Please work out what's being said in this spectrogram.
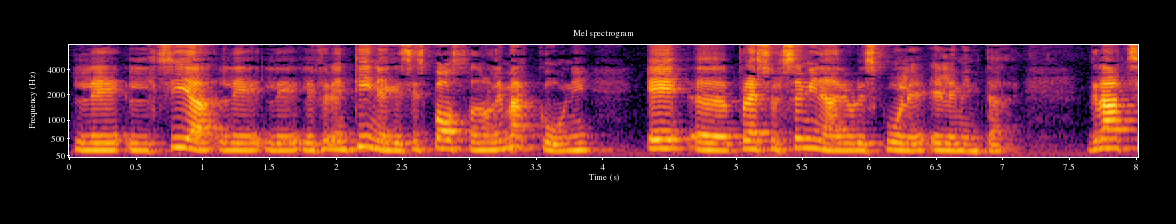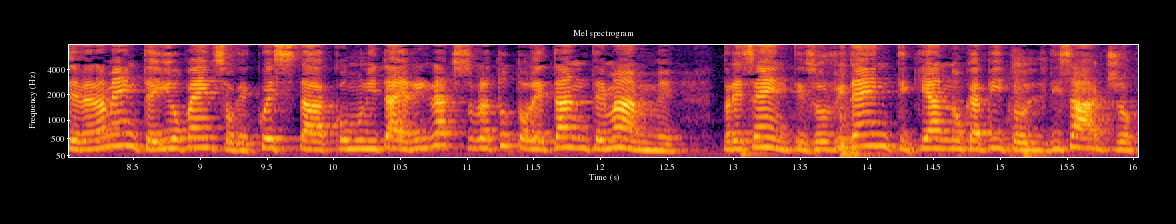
le, sia le, le, le, fiorentine che si spostano alle Marconi e eh, presso il seminario le scuole elementari. Grazie veramente, io penso che questa comunità e ringrazio soprattutto le tante mamme presenti, sorridenti, che hanno capito il disagio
